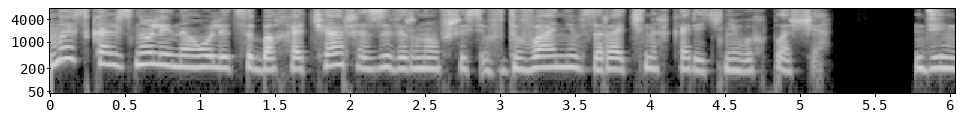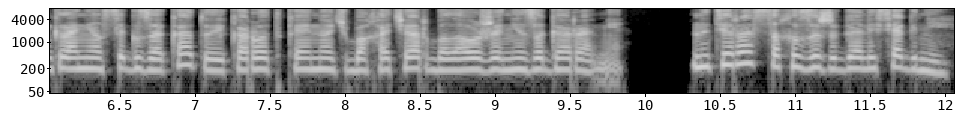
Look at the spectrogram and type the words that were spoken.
Мы скользнули на улице Бахачар, завернувшись в два невзрачных коричневых плаща. День клонился к закату, и короткая ночь Бахачар была уже не за горами. На террасах зажигались огни,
